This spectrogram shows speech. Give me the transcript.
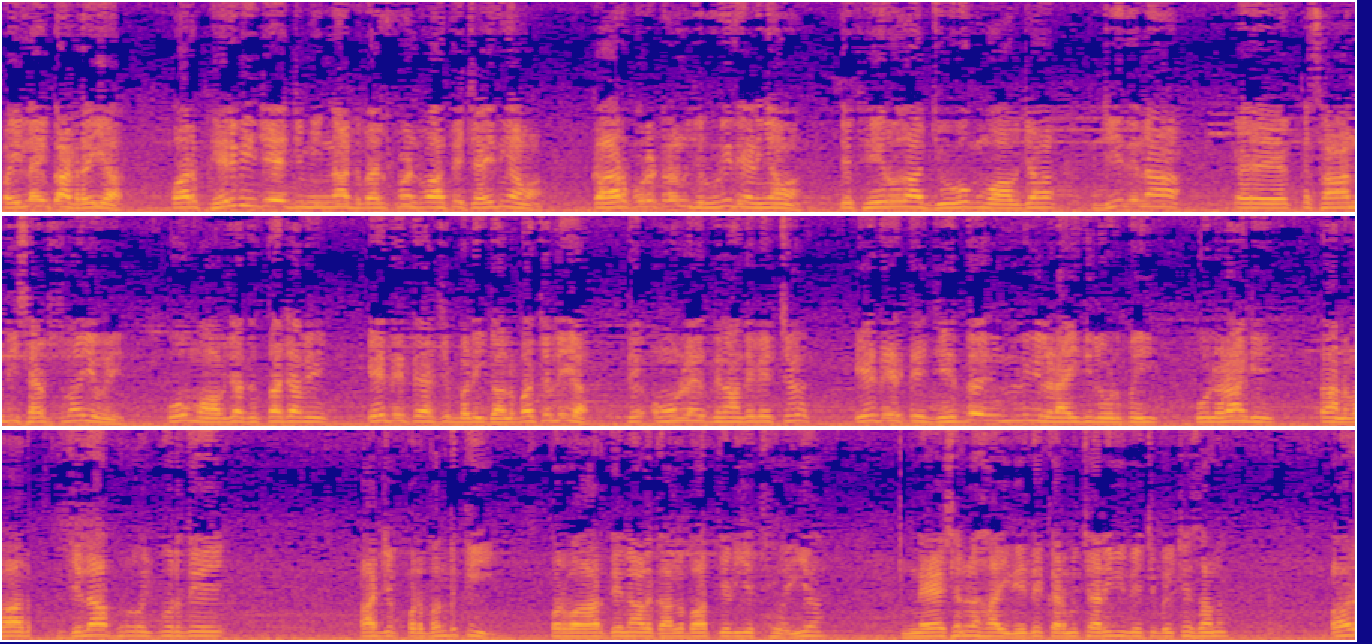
ਪਹਿਲਾਂ ਹੀ ਘਟ ਰਹੀ ਆ, ਪਰ ਫਿਰ ਵੀ ਜੇ ਜ਼ਮੀਨਾਂ ਡਿਵੈਲਪਮੈਂਟ ਵਾਸਤੇ ਚਾਹੀਦੀਆਂ ਵਾ, ਕਾਰਪੋਰੇਟਰਾਂ ਨੂੰ ਜ਼ਰੂਰੀ ਦੇਣੀਆਂ ਵਾ ਤੇ ਫਿਰ ਉਹਦਾ ਯੋਗ ਮੁਆਵਜ਼ਾ ਜਿਹਦੇ ਨਾਲ ਕਿਸਾਨ ਦੀ ਸੈਟੀਸਫਾਈ ਹੋਵੇ, ਉਹ ਮੁਆਵਜ਼ਾ ਦਿੱਤਾ ਜਾਵੇ। ਇਹਦੇ ਤੇ ਅੱਜ ਬੜੀ ਗੱਲਬਾਤ ਚੱਲੀ ਆ ਤੇ ਆਉਣ ਵਾਲੇ ਦਿਨਾਂ ਦੇ ਵਿੱਚ ਇਹਦੇ ਤੇ ਜਿਸ ਦੀ ਵੀ ਲੜਾਈ ਦੀ ਲੋੜ ਪਈ, ਉਹ ਲੜਾਂਗੇ। ਧੰਨਵਾਦ। ਜ਼ਿਲ੍ਹਾ ਫਿਰੋਜ਼ਪੁਰ ਦੇ ਅੱਜ ਪ੍ਰਬੰਧਕੀ ਪਰਿਵਾਰ ਦੇ ਨਾਲ ਗੱਲਬਾਤ ਜਿਹੜੀ ਇੱਥੇ ਹੋਈ ਆ। ਨੈਸ਼ਨਲ ਹਾਈਵੇ ਦੇ ਕਰਮਚਾਰੀ ਵੀ ਵਿੱਚ ਬੈਠੇ ਸਨ। ਔਰ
